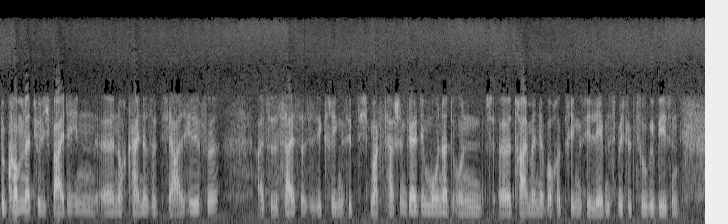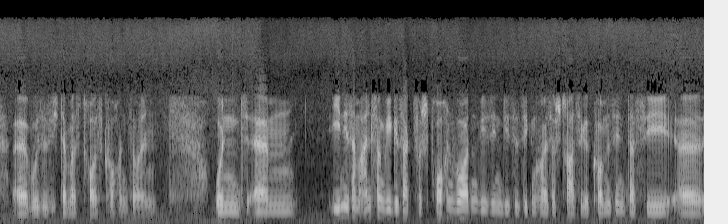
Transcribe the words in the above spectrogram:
bekommen natürlich weiterhin äh, noch keine Sozialhilfe. Also das heißt, also sie kriegen 70 Mark Taschengeld im Monat und äh, dreimal in der Woche kriegen sie Lebensmittel zugewiesen, äh, wo sie sich dann was draus kochen sollen. Und ähm, Ihnen ist am Anfang, wie gesagt, versprochen worden, wie Sie in diese Sickenhäuser Straße gekommen sind, dass Sie äh,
